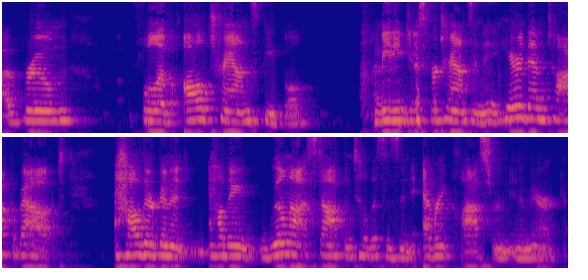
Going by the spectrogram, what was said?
a room full of all trans people a meeting just for trans and to hear them talk about how they're going to how they will not stop until this is in every classroom in america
